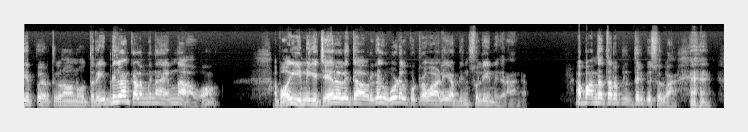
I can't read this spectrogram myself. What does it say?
தீர்ப்பு எடுத்துக்கிறோம்னு ஒருத்தர். இப்படிலாம் கிளம்பினா என்ன ஆகும்? அப்போ இன்னைக்கு ஜெயலலிதா அவர்கள் ஊழல் குற்றவாளி அப்படின்னு சொல்லின்னுக்கிறாங்க அப்போ அந்த தரப்பில் திருப்பி சொல்லுவாங்க.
